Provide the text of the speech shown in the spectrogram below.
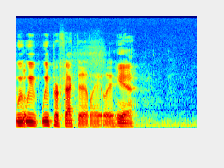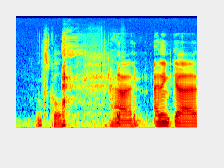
we we we perfected it lately. Yeah. that's cool. uh, I think uh,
